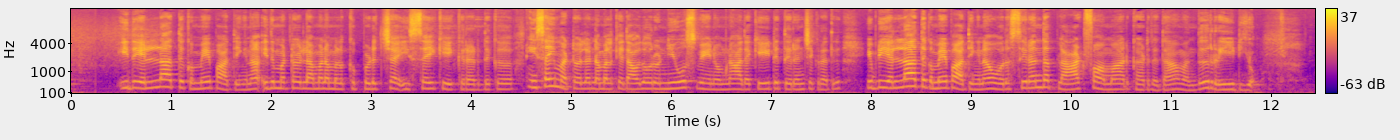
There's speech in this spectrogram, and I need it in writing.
இது எல்லாத்துக்குமே பார்த்தீங்கன்னா இது மட்டும் இல்லாமல் நம்மளுக்கு பிடிச்ச இசை கேட்குறதுக்கு இசை மட்டும் இல்லை நம்மளுக்கு ஏதாவது ஒரு நியூஸ் வேணும்னா அதை கேட்டு தெரிஞ்சுக்கிறதுக்கு இப்படி எல்லாத்துக்குமே பார்த்தீங்கன்னா ஒரு சிறந்த பிளாட்ஃபார்மாக இருக்கிறது தான் வந்து ரேடியோ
